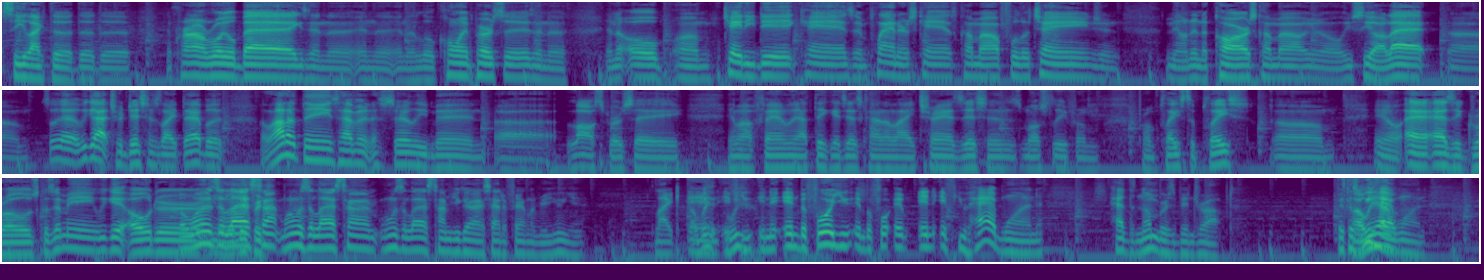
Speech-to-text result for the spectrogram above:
see like the the the, the Crown Royal bags and the and the and the little coin purses and the and the old um, Katie Dick cans and Planters cans come out full of change and you know then the cars come out you know you see all that. Um, so yeah we got traditions like that but a lot of things haven't necessarily been uh, lost per se in my family. I think it just kind of like transitions mostly from from place to place. Um, you know as, as it grows because I mean we get older But when was the know, last different- time? When was the last time? When was the last time you guys had a family reunion? Like, Uh, and we- if we- you and, and before you and before and, and if you had one, had the numbers been dropped? Because Oh, we, we had one.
